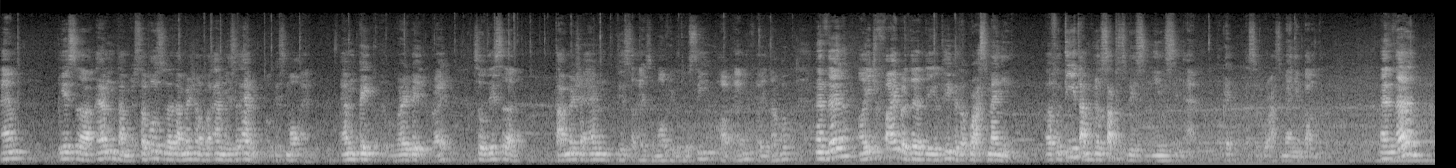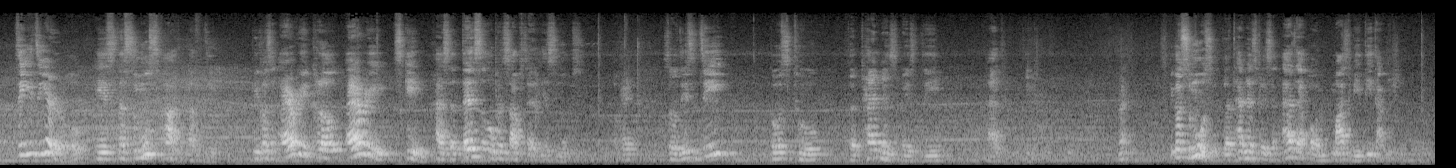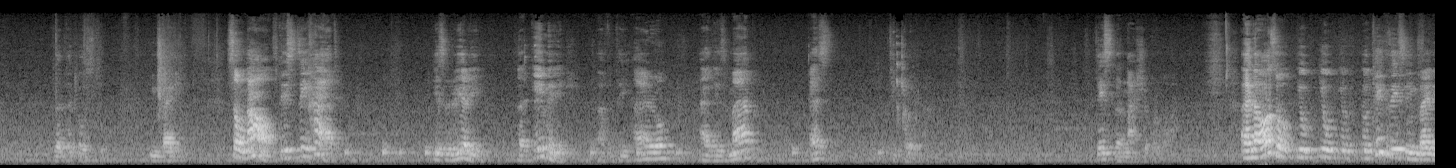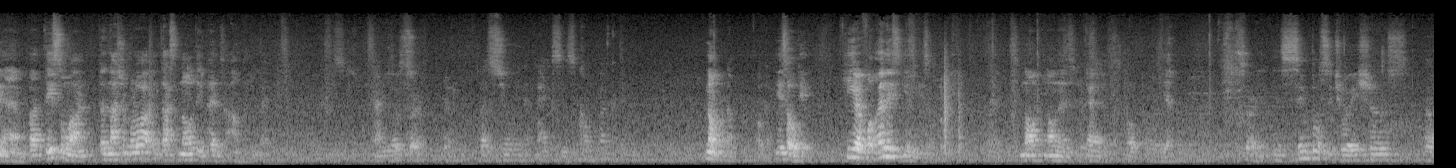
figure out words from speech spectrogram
m is uh, m dimension. Suppose the dimension of m is m, okay, small m. m big, very big, right? So this uh, dimension m is uh, is more big to c or m, for example. And then on each fiber, then you take the Grassmannian of d dimensional subspace in Cm. Okay, that's a Grassmannian bundle. And then Z0 is the smooth part of Z. Because every clo every scheme has a dense open subset is smooth. Okay? So this Z goes to the tangent space Z at D. Right? Because smooth, the tangent space at that point must be D dimension. That that goes to embedding. So now this Z hat is really the image of the arrow at this map S equilibrium. This is the natural law. And also, you, you, you, you take this embedding M, but this one, the natural law does not depend on the embedding. Yes, sir. Assuming X is compact? No, No, okay. it's okay. Here, for any scheme, it's okay. Not, not Yeah, necessary. yeah. Sorry, in simple situations, uh,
